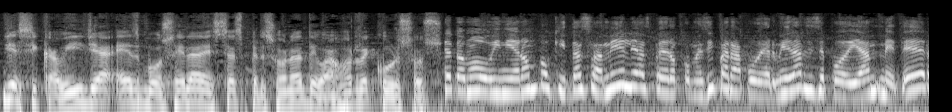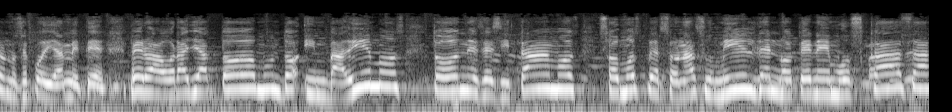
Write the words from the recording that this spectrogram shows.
Jessica Villa es vocera de estas personas de bajos recursos. Como vinieron poquitas familias, pero como si para poder mirar si se podían meter o no se podían meter. Pero ahora ya todo el mundo invadimos, todos necesitamos, somos personas humildes, no tenemos casa,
